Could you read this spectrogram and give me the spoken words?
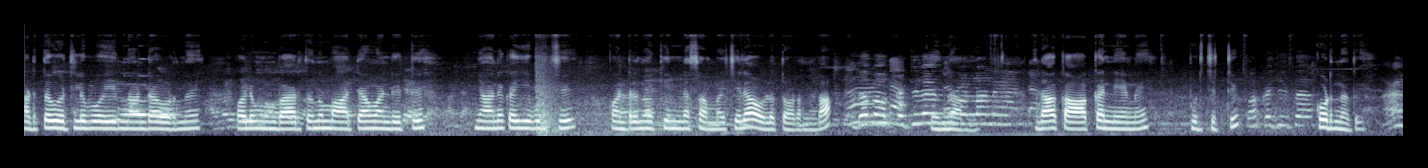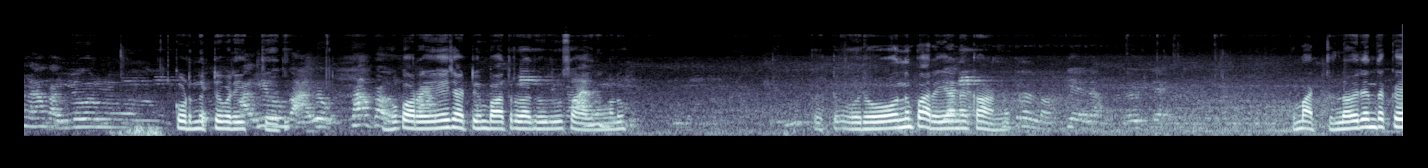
അടുത്ത വീട്ടിൽ പോയി ഇരുന്നാണ്ട് അവിടുന്ന് ഓല മുമ്പാരത്തു മാറ്റാൻ വേണ്ടിയിട്ട് ഞാൻ കൈ പിടിച്ച് കൊണ്ടുവന്ന് നോക്കി ഇന്ന സമ്മതിച്ചില്ല. അവൾ തൊടണ്ട എന്നാണ്. അത് കാക്ക തന്നെയാണ് പിടിച്ചിട്ട് കൊടുന്നത്. കൊടുന്നിട്ട് ഇവിടെ എത്തിയത് അപ്പോൾ കുറേ ചട്ടിയും പാത്രവും അതും ഇതും സാധനങ്ങളും കേട്ട് ഓരോന്ന് പറയാണ് കാണുന്നത്. മറ്റുള്ളവരെന്തൊക്കെ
